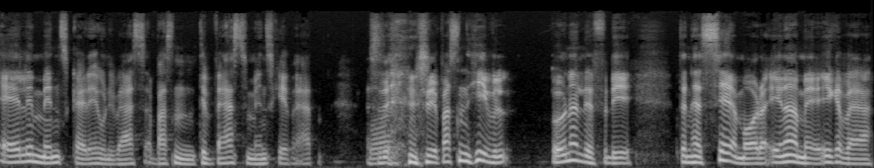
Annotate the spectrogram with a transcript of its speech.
alle mennesker i det her univers er bare sådan det værste menneske i verden. Altså, det, det er bare sådan helt vildt underligt, fordi den her seriemorder ender med ikke at være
